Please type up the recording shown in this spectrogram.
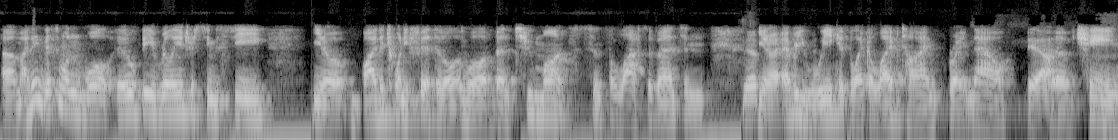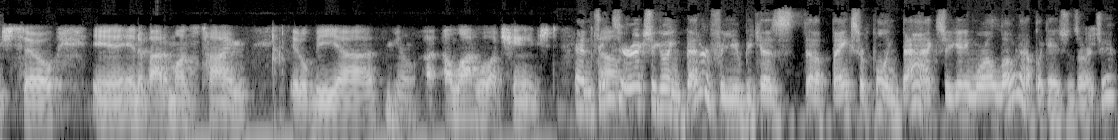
um, I think this one will it'll be really interesting to see you know, by the 25th, it'll, it will have been two months since the last event, and yep. you know, every week is like a lifetime right now yeah. of change. So, in, in about a month's time, it'll be, uh, you know, a, a, lot will have changed. And things um, are actually going better for you because uh, banks are pulling back, so you're getting more loan applications, aren't you?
